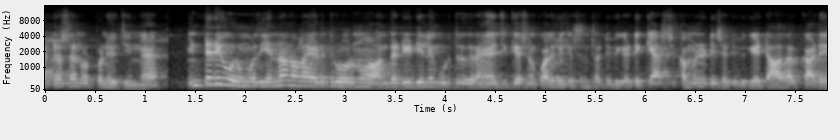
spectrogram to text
அட்ரஸை நோட் பண்ணி வச்சுங்க இன்டர்வியூ வரும்போது என்னென்னலாம் எடுத்துகிட்டு வரணும் அந்த டீட்டெயிலையும் கொடுத்துருக்குறாங்க. Education qualification certificate caste community certificate Aadhaar card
